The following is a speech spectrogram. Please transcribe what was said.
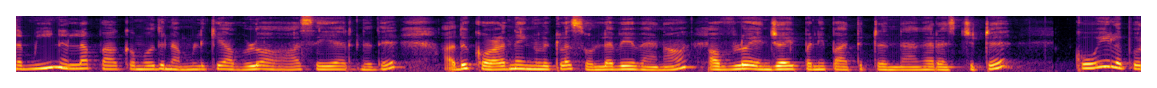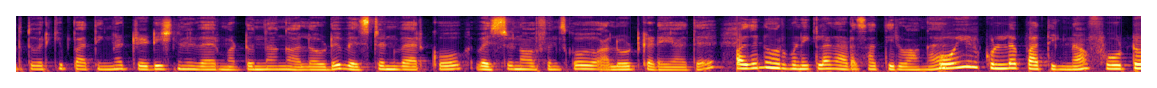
அந்த மீன் எல்லாம் பார்க்கும்போது நம்மளுக்கே அவ்வளோ ஆசையாக இருந்தது. அது குழந்தைங்களுக்குலாம் சொல்லவே வேணாம். அவ்வளோ என்ஜாய் பண்ணி பார்த்துட்டு இருந்தாங்க ரசிச்சுட்டு. கோயிலை பொறுத்த வரைக்கும் பார்த்தீங்கன்னா ட்ரெடிஷ்னல் வேர் மட்டும்தாங்க அலௌடு வெஸ்டர்ன் வேர்க்கோ வெஸ்டர்ன் ஆர்ஃபன்ஸ்க்கோ அலௌட் கிடையாது. பதினோரு மணிக்கெலாம் நட சாத்திடுவாங்க. கோயிலுக்குள்ளே பார்த்தீங்கன்னா ஃபோட்டோ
